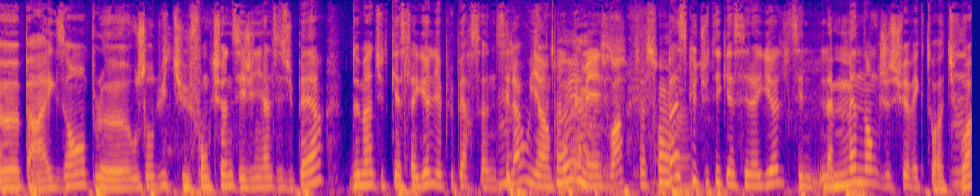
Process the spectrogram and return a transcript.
euh, par exemple, euh, aujourd'hui tu fonctionnes, c'est génial, c'est super. Demain tu te casses la gueule, il y a plus personne. C'est là où il y a un Ah oui, problème, mais tu vois. façon, Parce que tu t'es cassé la gueule, c'est là maintenant que je suis avec toi, tu vois.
